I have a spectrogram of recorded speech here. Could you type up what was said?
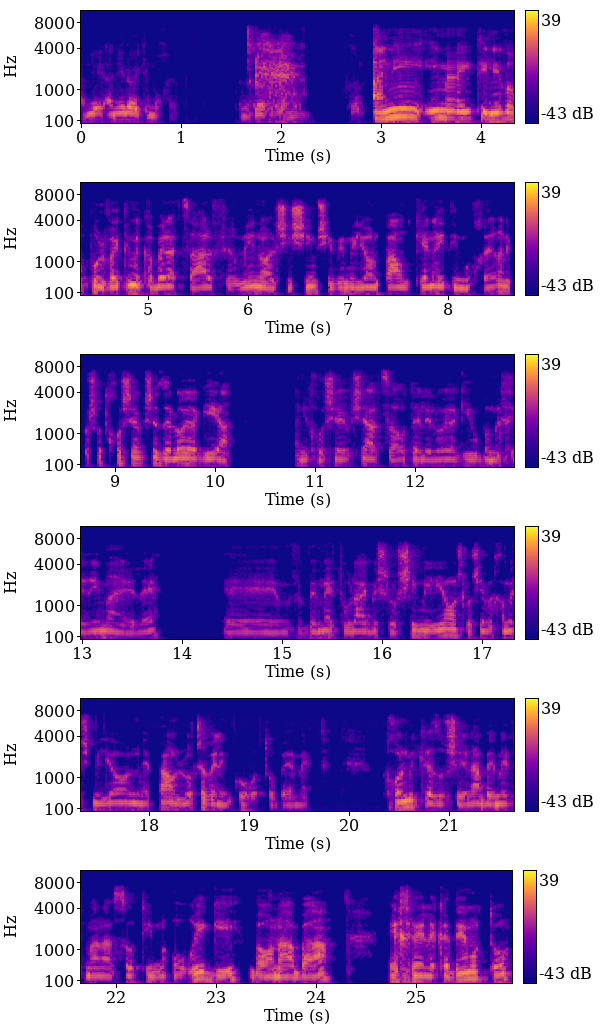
אני, אני לא הייתי מוכר. אני, אם הייתי ליברפול והייתי מקבל הצעה על פירמינו על 60-70 מיליון פאונד, כן הייתי מוכר, אני פשוט חושב שזה לא יגיע. אני חושב שההצעות האלה לא יגיעו במחירים האלה. אה, ובאמת אולי ב-30 מיליון, 35 מיליון פאונד לא שווה למכור אותו באמת. בכל מקרה זו שאלה באמת מה לעשות עם אוריגי בעונה הבאה, איך אה, לקדם אותו.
